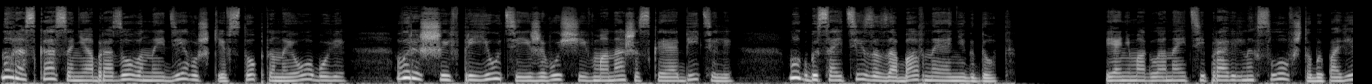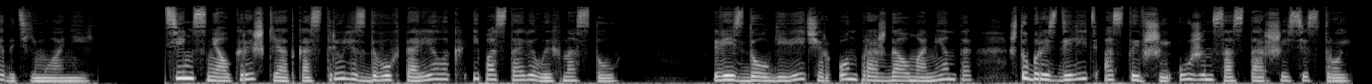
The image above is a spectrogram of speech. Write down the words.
Но рассказ о необразованной девушке в стоптанной обуви, выросшей в приюте и живущей в монашеской обители, мог бы сойти за забавный анекдот. Я не могла найти правильных слов, чтобы поведать ему о ней. Тим снял крышки от кастрюли с двух тарелок и поставил их на стол. Весь долгий вечер он прождал момента, чтобы разделить остывший ужин со старшей сестрой.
